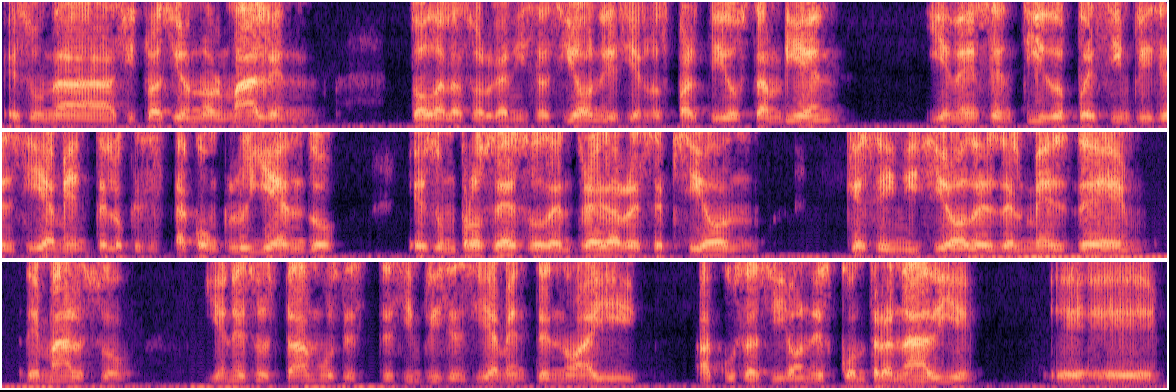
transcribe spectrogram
Es una situación normal en todas las organizaciones y en los partidos también. Y en ese sentido, pues simple y sencillamente lo que se está concluyendo es un proceso de entrega-recepción que se inició desde el mes de, de marzo y en eso estamos, este, simple y sencillamente no hay acusaciones contra nadie. Eh,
